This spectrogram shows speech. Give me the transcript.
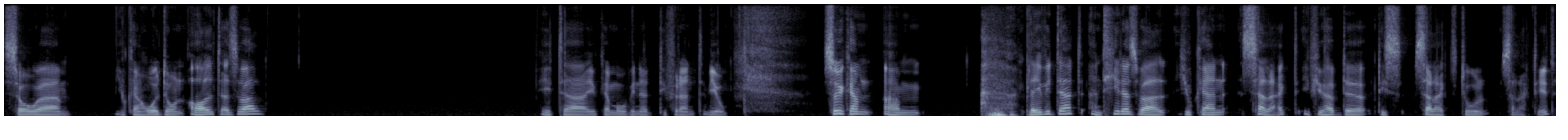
So um, you can hold on Alt as well. It uh, you can move in a different view. So you can um, play with that and here as well you can select if you have the this select tool selected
